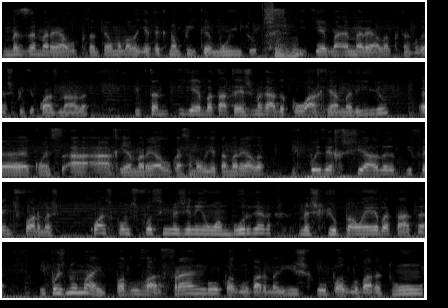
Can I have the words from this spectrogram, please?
mas amarelo, portanto é uma malagueta que não pica muito Sim. e que é ma- amarela, portanto, aliás, pica quase nada. E, portanto, e a batata é esmagada com o arre amarilho, ah, com esse arre amarelo, com essa malagueta amarela, e depois é recheada de diferentes formas. Quase como se fosse, imaginem, um hambúrguer, mas que o pão é a batata. E depois no meio pode levar frango, pode levar marisco, pode levar atum.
